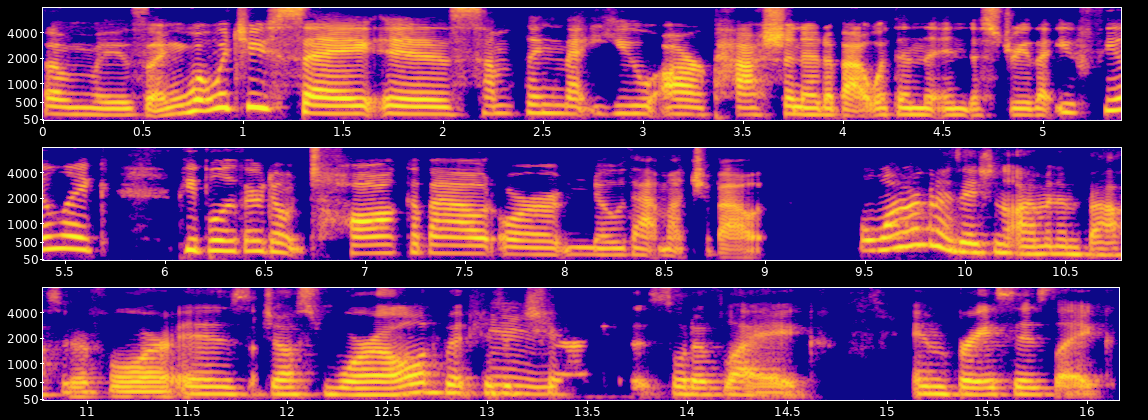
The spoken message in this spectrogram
Amazing. What would you say is something that you are passionate about within the industry that you feel like people either don't talk about or know that much about? Well, one organization that I'm an ambassador for is Just World, which is mm. a charity that sort of like embraces like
